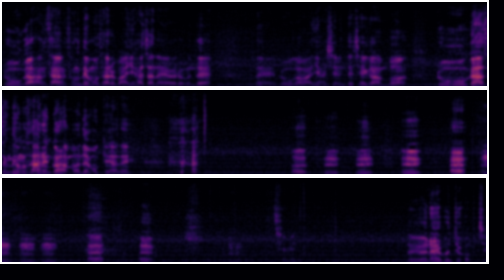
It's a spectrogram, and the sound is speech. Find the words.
로우가 항상 성대모사를 많이 하잖아요 여러분들. 네 로우가 많이 하시는데 제가 한번 로우가 성대모사 하는 걸 한번 해볼게요 네. 어, 으, 으, 으, 어, 음, 음, 음, 어, 으, 음. 재밌. 너 연애해본 적 없지?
